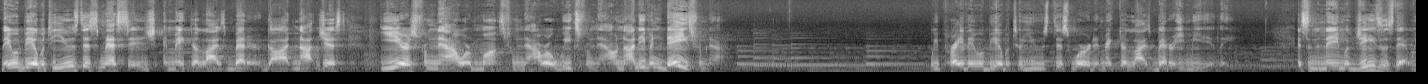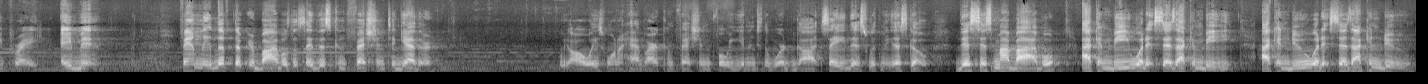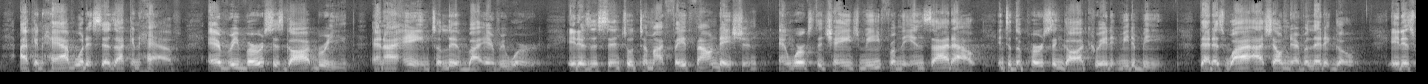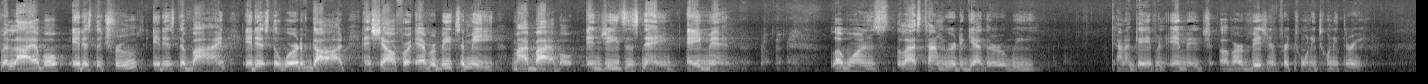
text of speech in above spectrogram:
They will be able to use this message and make their lives better. God, not just years from now or months from now or weeks from now, not even days from now. We pray they will be able to use this word and make their lives better immediately. It's in the name of Jesus that we pray. Amen. Family, lift up your Bibles. Let's say this confession together. We always want to have our confession before we get into the Word of God. Say this with me. Let's go. This is my Bible. I can be what it says I can be. I can do what it says I can do. I can have what it says I can have. Every verse is God breathed, and I aim to live by every word. It is essential to my faith foundation and works to change me from the inside out into the person God created me to be. That is why I shall never let it go. It is reliable, it is the truth, it is divine, it is the word of God, and shall forever be to me my Bible. In Jesus' name, amen. Loved ones, the last time we were together, we kind of gave an image of our vision for 2023.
